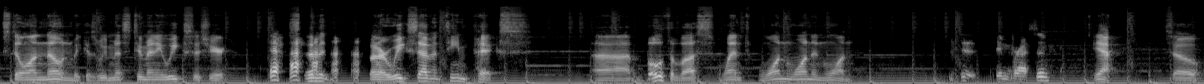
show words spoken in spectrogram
still unknown because we missed too many weeks this year. Seven, but our week 17 picks, uh, both of us went one, one, and one. Impressive. Yeah. So,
